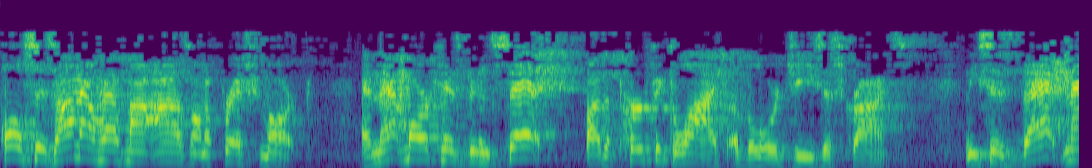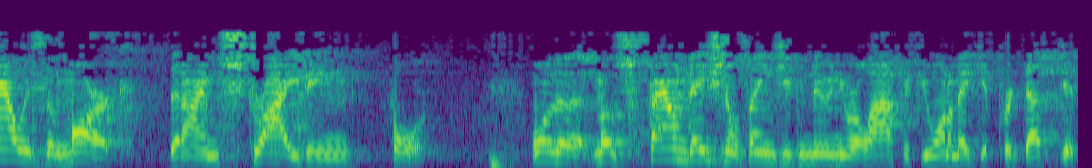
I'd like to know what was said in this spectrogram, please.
Paul says, I now have my eyes on a fresh mark. And that mark has been set by the perfect life of the Lord Jesus Christ. And he says, that now is the mark that I'm striving for. One of the most foundational things you can do in your life if you want to make it productive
